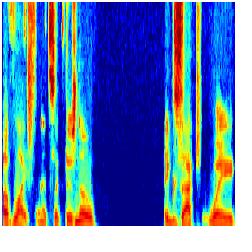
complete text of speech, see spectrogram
of life. And it's like there's no exact way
